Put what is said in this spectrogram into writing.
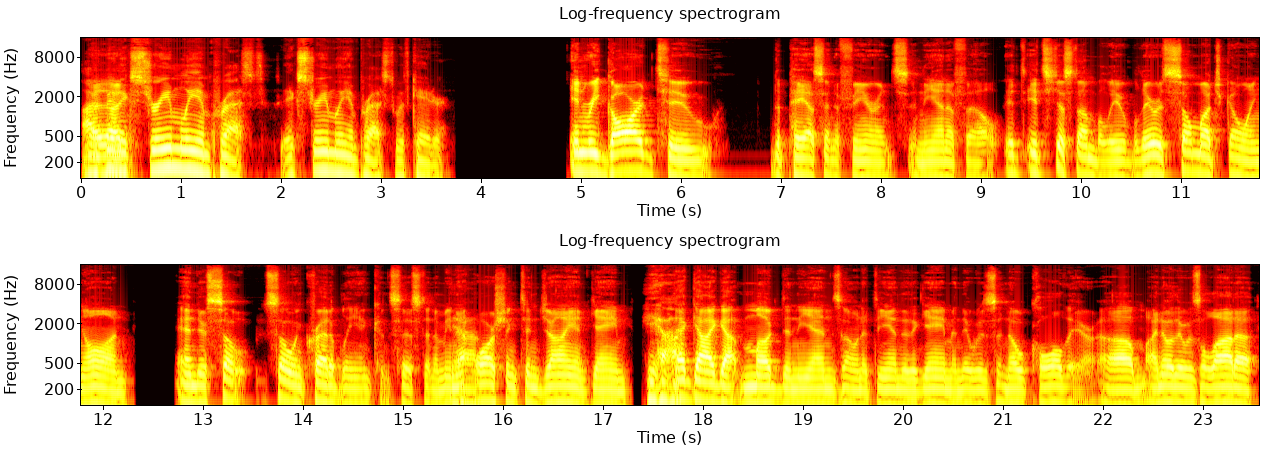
I've I- been I- extremely impressed, extremely impressed with Kader. in regard to the pass interference in the NFL, it, it's just unbelievable. There is so much going on, and they're so so incredibly inconsistent. I mean, Yeah. that Washington Giant game, Yeah, that guy got mugged in the end zone at the end of the game, and there was no call there. Um, I know there was a lot of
